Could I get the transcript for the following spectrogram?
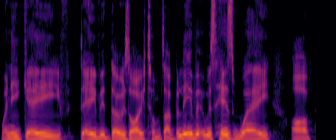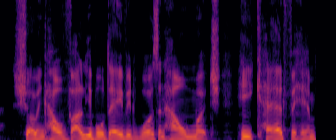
when he gave David those items, I believe it was his way of showing how valuable David was and how much he cared for him.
